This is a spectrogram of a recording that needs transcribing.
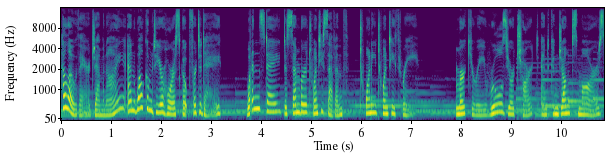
Hello there, Gemini, and welcome to your horoscope for today, Wednesday, December 27th, 2023. Mercury rules your chart and conjuncts Mars,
